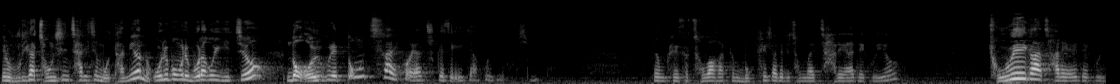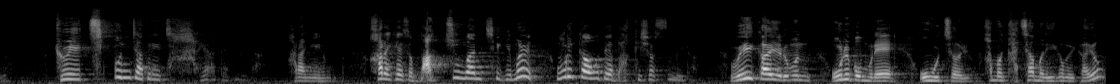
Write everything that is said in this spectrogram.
우리가 정신 차리지 못하면 오늘 본문에 뭐라고 얘기했죠? 너 얼굴에 똥칠할 거야 주께서 얘기하고 있는 것입니다. 여러분 그래서 저와 같은 목회자들이 정말 잘해야 되고요. 교회가 잘해야 되고요. 교회 직분자들이 잘해야 됩니다. 하나님, 하나님께서 막중한 책임을 우리 가운데 맡기셨습니다. 왜일까요, 여러분? 오늘 본문의 5절 한번 같이 한번 읽어볼까요?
